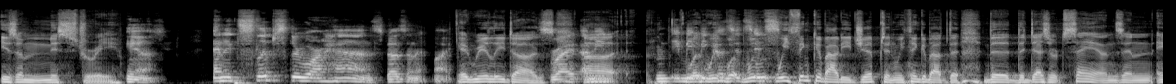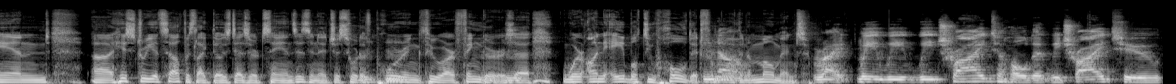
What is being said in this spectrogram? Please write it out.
is a mystery. Yes, and it slips through our hands, doesn't it, Mike? It really does. Right. I mean, Uh, mean, we, we, because it's, we- it's, we think about Egypt and we think about the, the, the desert sands and and uh, history itself is like those desert sands, isn't it? Just sort of Mm-hmm. pouring through our fingers. Uh, we're unable to hold it for No. more than a moment. right. We we we try to hold it. We try to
